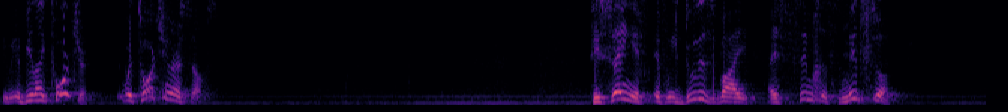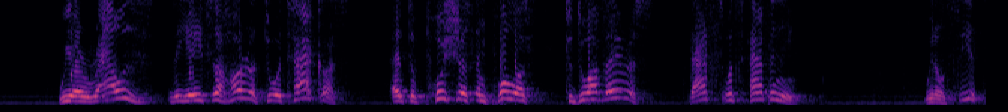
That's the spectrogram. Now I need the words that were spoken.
It'd be like torture. We're torturing ourselves. He's saying if, if we do this by a simchas mitzvah, we arouse the Yetzer Hara to attack us and to push us and pull us to do Averis. That's what's happening. We don't see it.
